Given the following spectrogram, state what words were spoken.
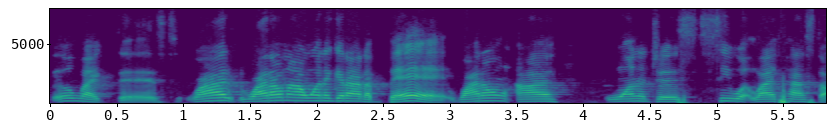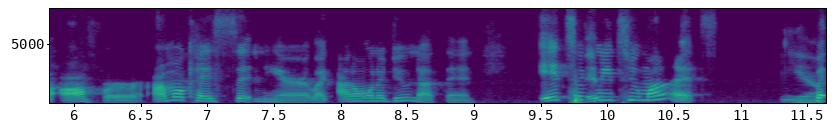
feel like this? Why why don't I want to get out of bed? Why don't I want to just see what life has to offer? I'm okay sitting here. Like I don't want to do nothing. It took It- me two months. Yeah. But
